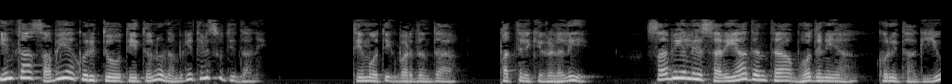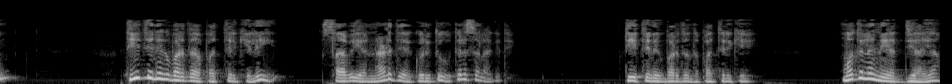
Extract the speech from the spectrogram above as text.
ಇಂಥ ಸಭೆಯ ಕುರಿತು ತೀತನು ನಮಗೆ ತಿಳಿಸುತ್ತಿದ್ದಾನೆ. ತಿಮೋತಿಗೆ ಬರೆದಂತ ಪತ್ರಿಕೆಗಳಲ್ಲಿ ಸಭೆಯಲ್ಲಿ ಸರಿಯಾದಂತಹ ಬೋಧನೆಯ ಕುರಿತಾಗಿಯೂ, ತೀತನಿಗೆ ಬರೆದ ಪತ್ರಿಕೆಯಲ್ಲಿ ಸಭೆಯ ನಡೆದೆಯ ಕುರಿತು ತಿಳಿಸಲಾಗಿದೆ. ತೀತನಿಗೆ ಬರೆದಂತ ಪತ್ರಿಕೆ. ಮೊದಲನೇ ಅಧ್ಯಾಯ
